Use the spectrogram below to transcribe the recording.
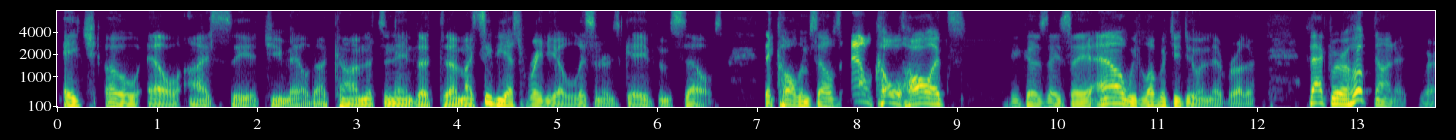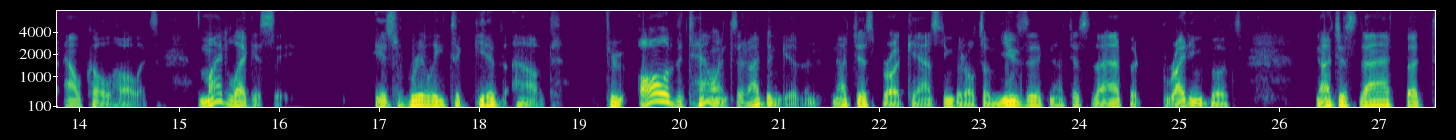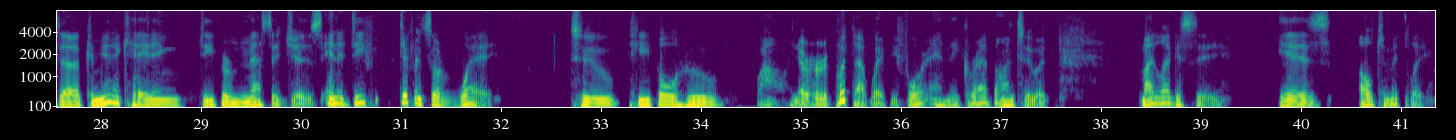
H O L I C at gmail.com. That's the name that uh, my CBS radio listeners gave themselves. They call themselves alcoholics because they say, Al, we love what you're doing there, brother. In fact, we're hooked on it. We're alcoholics. My legacy is really to give out through all of the talents that I've been given, not just broadcasting, but also music, not just that, but writing books, not just that, but uh, communicating deeper messages in a deep, different sort of way to people who, wow, I never heard it put that way before, and they grab onto it. My legacy is ultimately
